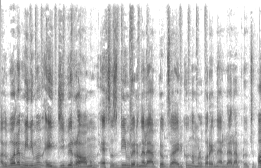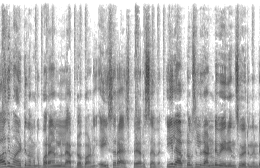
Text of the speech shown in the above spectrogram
അതുപോലെ മിനിമം എയ്റ്റ് ജി ബി റാമും എസ് എസ് ഡിയും വരുന്ന ലാപ്ടോപ്സ് ആയിരിക്കും നമ്മൾ പറയുന്ന എല്ലാ ലാപ്ടോപ്സും ആദ്യമായിട്ട് നമുക്ക് പറയാനുള്ള ലാപ്ടോപ്പാണ് എയ്സർ ആസ്പെയർ സെവൻ ഈ ലാപ്ടോപ്സിൽ രണ്ട് വേരിയൻസ് വരുന്നുണ്ട്.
